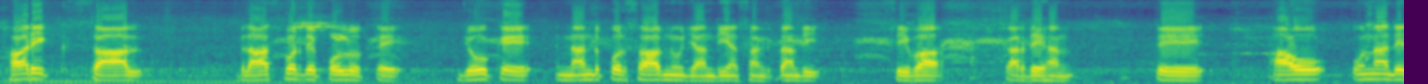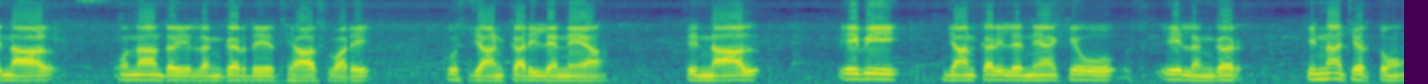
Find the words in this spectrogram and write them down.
ਹਰ ਇੱਕ ਸਾਲ ਬਿਲਾਸਪੁਰ ਦੇ ਪੁਲ ਉੱਤੇ ਜੋ ਕਿ ਆਨੰਦਪੁਰ ਸਾਹਿਬ ਨੂੰ ਜਾਂਦੀਆਂ ਸੰਗਤਾਂ ਦੀ ਸੇਵਾ ਕਰਦੇ ਹਨ ਤੇ ਆਓ ਉਹਨਾਂ ਦੇ ਨਾਲ ਉਹਨਾਂ ਦੇ ਲੰਗਰ ਦੇ ਇਤਿਹਾਸ ਬਾਰੇ ਕੁਝ ਜਾਣਕਾਰੀ ਲੈਂਦੇ ਆ ਤੇ ਨਾਲ ਇਹ ਵੀ ਜਾਣਕਾਰੀ ਲੈਂਦੇ ਆ ਕਿ ਉਹ ਇਹ ਲੰਗਰ ਕਿੰਨਾ ਚਿਰ ਤੋਂ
